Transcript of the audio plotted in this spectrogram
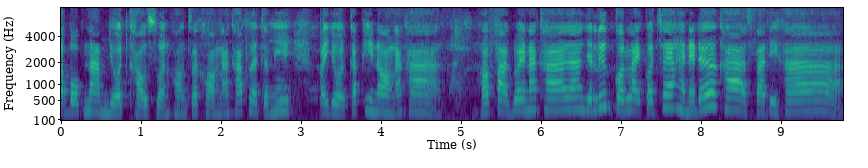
ระบบน้ำยศเข่าสวนของเจ้าของนะคะ เพื่อจะมีประโยชน์กับพี่น้องนะคะ ขอฝากด้วยนะคะ อย่าลืมกดไลค์กดแชร์ให้ในเด้อค่ะ สวัสดีค่ะ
